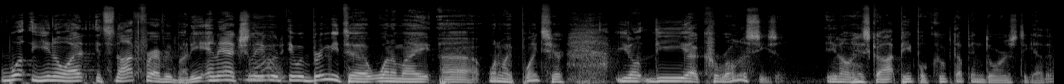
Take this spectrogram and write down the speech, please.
Well, you know what? It's not for everybody, and actually, it would it would bring me to one of my uh, one of my points here. You know, the uh, Corona season, you know, has got people cooped up indoors together.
